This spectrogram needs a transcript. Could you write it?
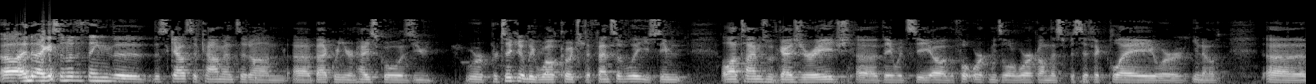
Uh, and I guess another thing the the scouts had commented on uh, back when you were in high school is you were particularly well coached defensively. You seemed a lot of times with guys your age, uh, they would see, oh, the footwork needs a little work on this specific play, or you know, uh,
